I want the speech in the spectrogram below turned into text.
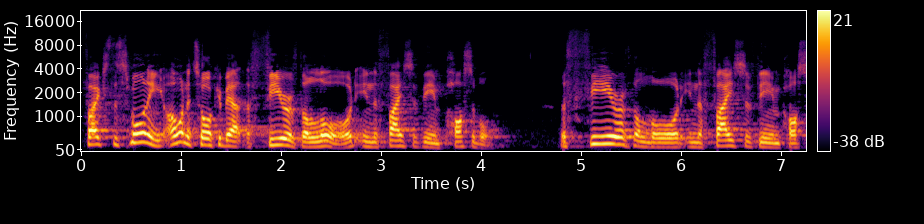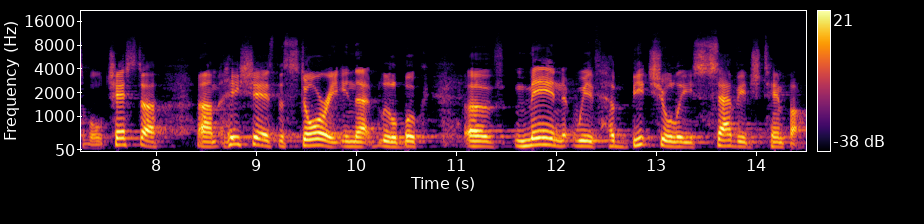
Folks, this morning I want to talk about the fear of the Lord in the face of the impossible the fear of the Lord in the face of the impossible. Chester, um, he shares the story in that little book of men with habitually savage temper,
